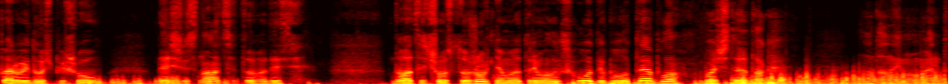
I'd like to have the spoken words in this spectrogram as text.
Перший дощ пішов десь 16, десь 26 жовтня ми отримали всходи, було тепло. Бачите, а так на даний момент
